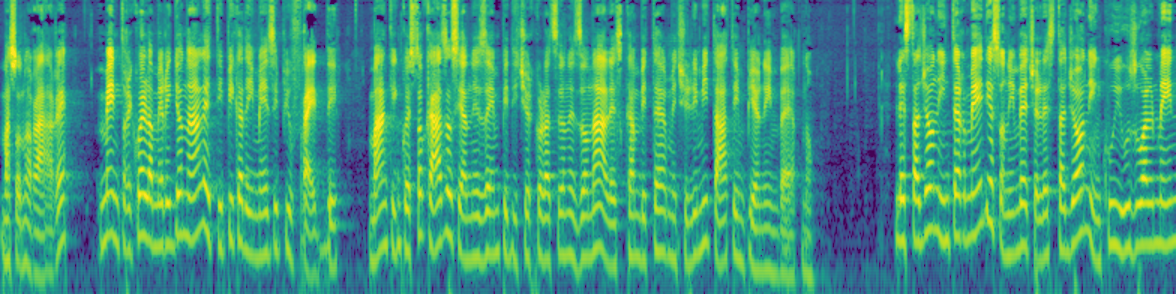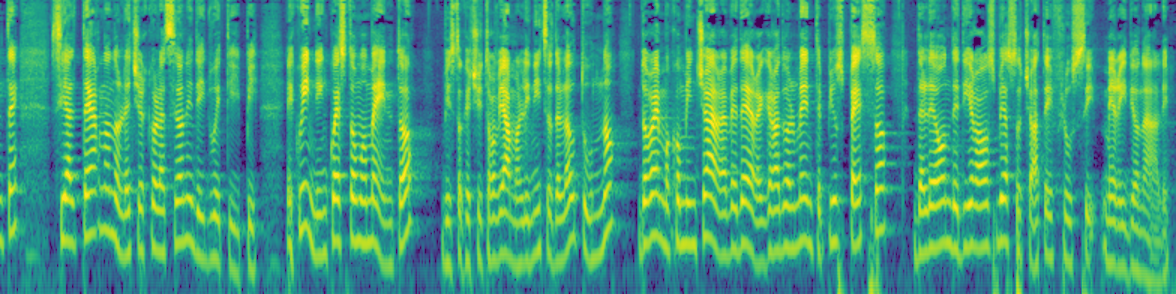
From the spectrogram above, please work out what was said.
ma sono rare, mentre quella meridionale è tipica dei mesi più freddi. Ma anche in questo caso si hanno esempi di circolazione zonale e scambi termici limitati in pieno inverno. Le stagioni intermedie sono invece le stagioni in cui usualmente si alternano le circolazioni dei due tipi e quindi in questo momento, visto che ci troviamo all'inizio dell'autunno, dovremmo cominciare a vedere gradualmente più spesso delle onde di Rossby associate ai flussi meridionali.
